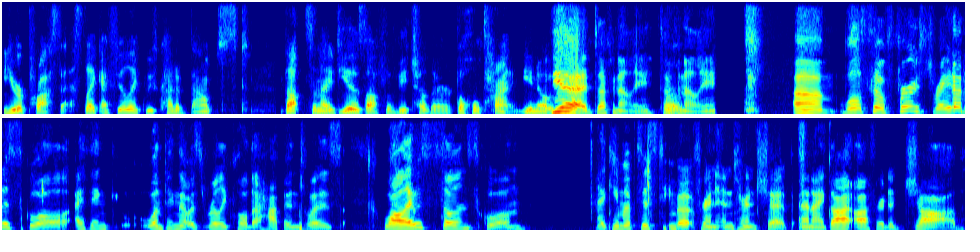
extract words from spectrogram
your process. Like i feel like we've kind of bounced thoughts and ideas off of each other the whole time you know yeah definitely definitely um, well, so first, right out of school, I think one thing that was really cool that happened was while I was still in school, I came up to Steamboat for an internship and I got offered a job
